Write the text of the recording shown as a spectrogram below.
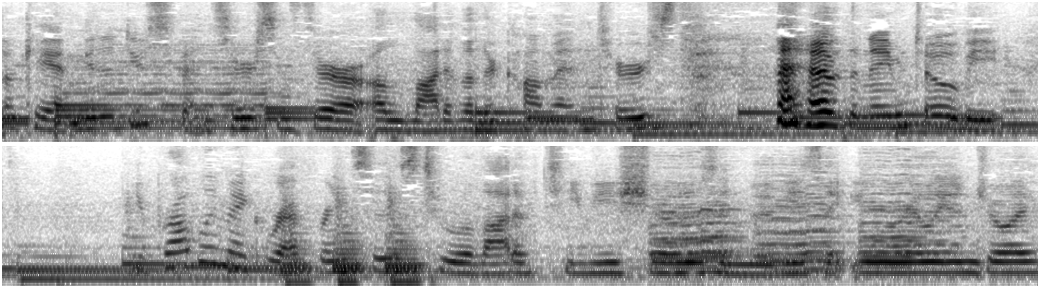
Okay, I'm gonna do Spencer since there are a lot of other commenters that have the name Toby. Probably make references to a lot of TV shows and movies that you really enjoy,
